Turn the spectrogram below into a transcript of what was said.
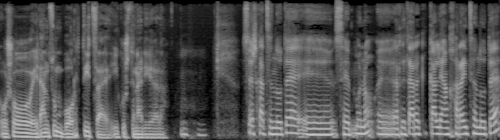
oso erantzun bortitza e, ikusten ari gara. Zer eskatzen dute, e, ze, bueno, herritarrek kalean jarraitzen dute,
